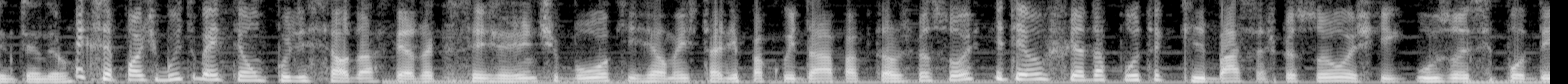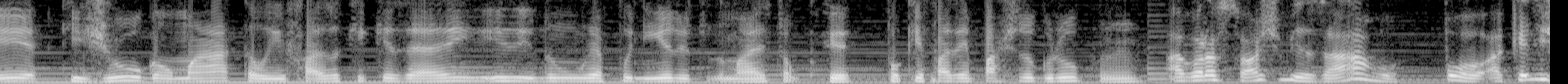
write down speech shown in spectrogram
entendeu? É que você pode muito bem ter um policial da Feda que seja gente boa, que realmente tá ali pra cuidar, pra cuidar das pessoas, e tem uns filha da puta que batem nas pessoas, que usam esse poder, que julgam, matam e fazem o que quiserem e não é punido e tudo mais, então porque, porque fazem parte do grupo, né? Agora só acho bizarro, pô, aquele,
